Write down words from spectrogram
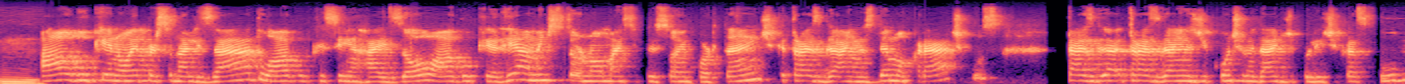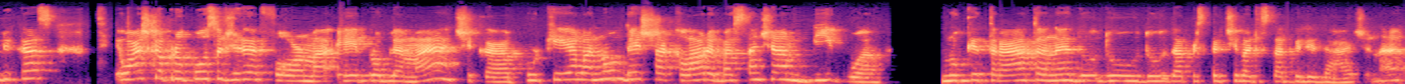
Hum. Algo que não é personalizado, algo que se enraizou, algo que realmente se tornou uma instituição importante, que traz ganhos democráticos, traz, traz ganhos de continuidade de políticas públicas. Eu acho que a proposta de reforma é problemática porque ela não deixa claro, é bastante ambígua no que trata né, do, do, do, da perspectiva de estabilidade. Né?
